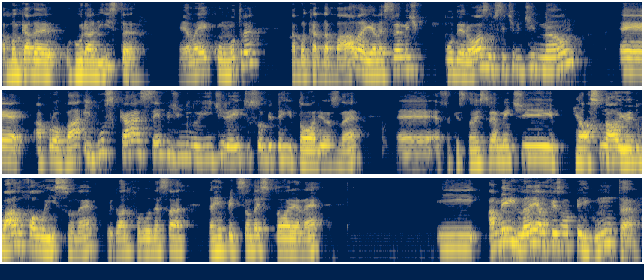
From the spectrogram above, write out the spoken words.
A bancada ruralista, ela é contra a bancada da bala e ela é extremamente poderosa no sentido de não é, aprovar e buscar sempre diminuir direitos sobre territórios, né? É, essa questão é extremamente relacional e o Eduardo falou isso, né? O Eduardo falou dessa da repetição da história, né? E a Merilane ela fez uma pergunta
